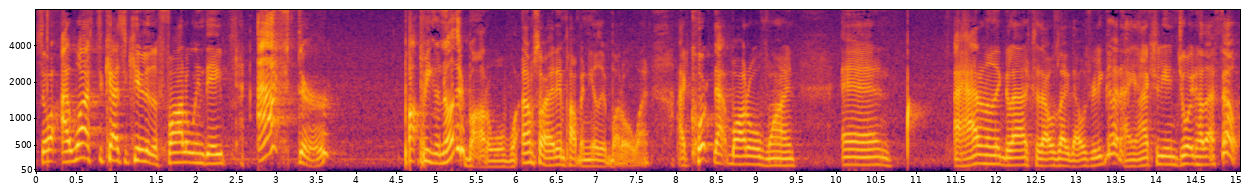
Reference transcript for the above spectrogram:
So I watched To Catch a Killer the following day after popping another bottle of wine. I'm sorry, I didn't pop any other bottle of wine. I corked that bottle of wine and I had another glass because I was like, that was really good. I actually enjoyed how that felt.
